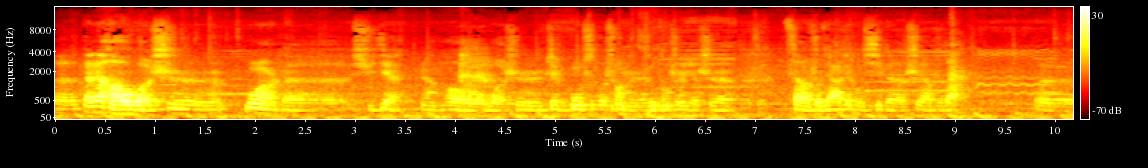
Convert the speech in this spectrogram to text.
呃，大家好，我是莫尔的。徐建，然后我是这个公司的创始人，同时也是《次小说家》这部戏的视效指导。呃，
